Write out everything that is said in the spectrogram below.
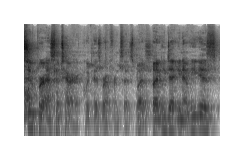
super esoteric with his references, but but he did, you know, he is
